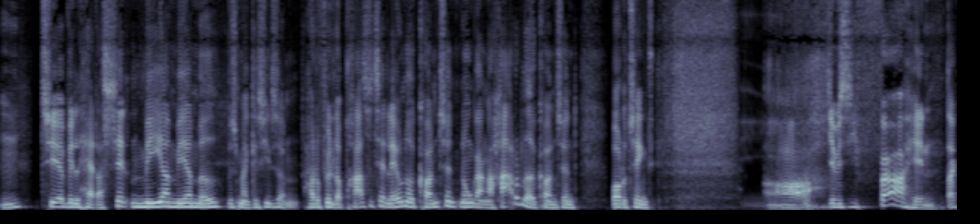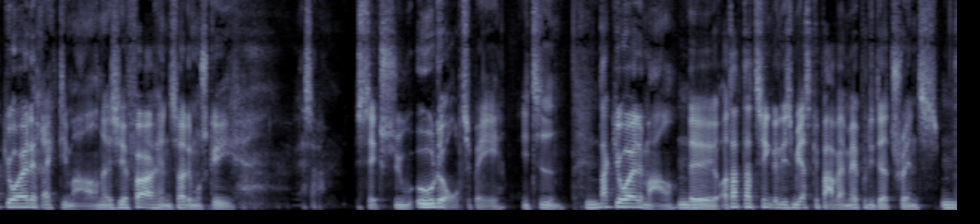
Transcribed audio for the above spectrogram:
mm. til at vil have dig selv mere og mere med, hvis man kan sige det sådan? Har du følt dig presset til at lave noget content nogle gange, og har du lavet content, hvor du tænkt, Jeg vil sige, førhen, der gjorde jeg det rigtig meget. Når jeg siger førhen, så er det måske altså, 6, 7, 8 år tilbage i tiden. Mm. Der gjorde jeg det meget. Mm. Øh, og der, der tænker jeg ligesom, jeg skal bare være med på de der trends. Mm.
